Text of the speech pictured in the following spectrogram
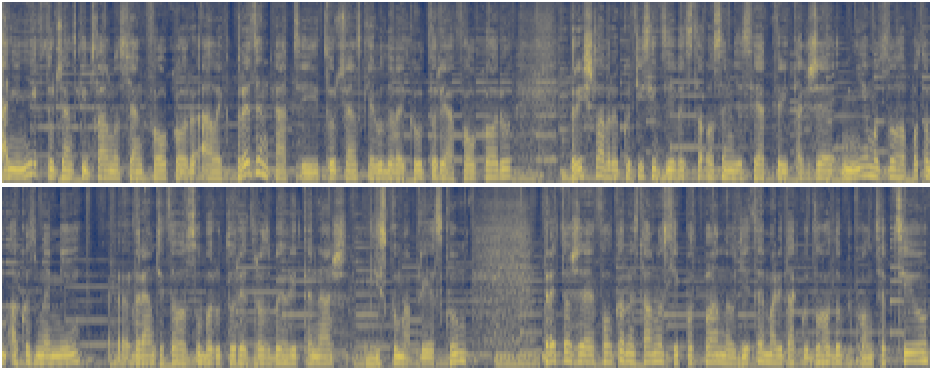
ani nie k turčianským slavnostiam k folklóru, ale k prezentácii turčianskej ľudovej kultúry a folklóru prišla v roku 1983, takže nie moc dlho potom, ako sme my e, v rámci toho súboru Turec rozbehli ten náš výskum a prieskum, pretože folklórne slavnosti pod plánou dete mali takú dlhodobú koncepciu,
